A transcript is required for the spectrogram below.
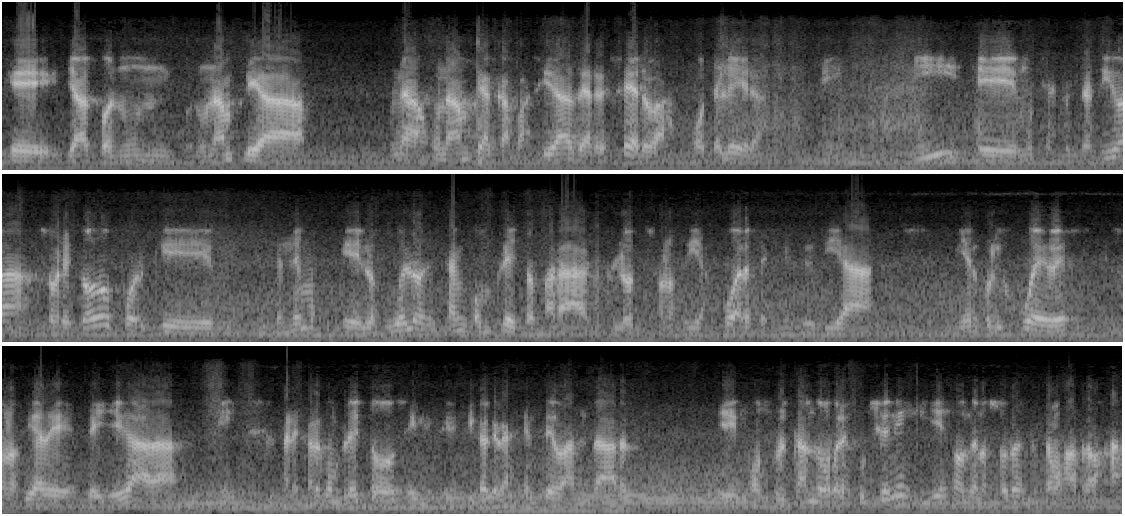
que ya con, un, con una amplia una, una, amplia capacidad de reserva hotelera y eh, mucha expectativa, sobre todo porque entendemos que los vuelos están completos para lo que son los días fuertes, que es el día miércoles y jueves, que son los días de, llegada. ¿sí? Al estar completo significa que la gente va a andar eh, consultando por excursiones y es donde nosotros empezamos a trabajar,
